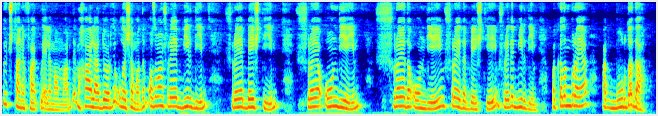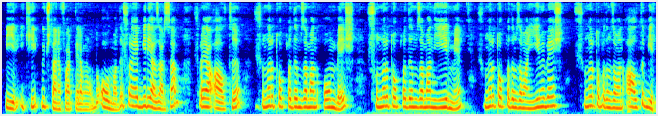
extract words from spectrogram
3 tane farklı eleman var değil mi? Hala 4'e ulaşamadım. O zaman şuraya 1 diyeyim. Şuraya 5 diyeyim. Şuraya 10 diyeyim. Şuraya da 10 diyeyim. Şuraya da 5 diyeyim. Şuraya da 1 diyeyim. Bakalım buraya. Bak burada da 1, 2, 3 tane farklı eleman oldu. Olmadı. Şuraya 1 yazarsam şuraya 6. Şunları topladığım zaman 15. Şunları topladığım zaman 20. Şunları topladığım zaman 25. Şunları topladığım zaman 6, 1.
